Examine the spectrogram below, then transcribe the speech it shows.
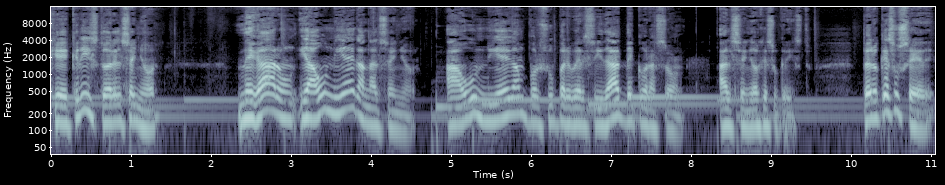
que Cristo era el Señor, negaron y aún niegan al Señor. Aún niegan por su perversidad de corazón al Señor Jesucristo. Pero ¿qué sucede?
